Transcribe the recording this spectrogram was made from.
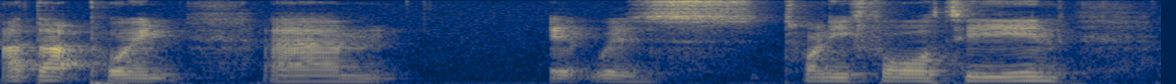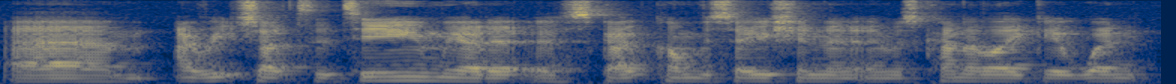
at that point um, it was 2014. Um, I reached out to the team. We had a, a Skype conversation, and it was kind of like it went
